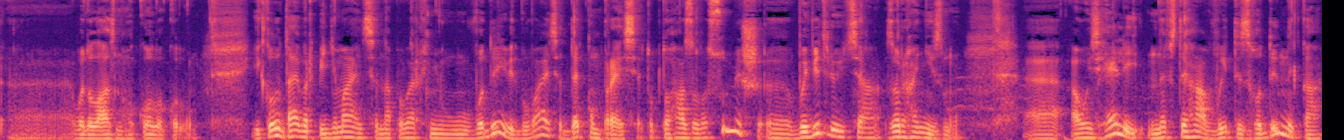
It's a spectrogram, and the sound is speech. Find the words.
е, водолазного колоколу. І коли дайвер піднімається на поверхню води, відбувається декомпресія, тобто газова суміш е, вивітрюється з організму. Е, А ось гелій не встигав вийти з годинника,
